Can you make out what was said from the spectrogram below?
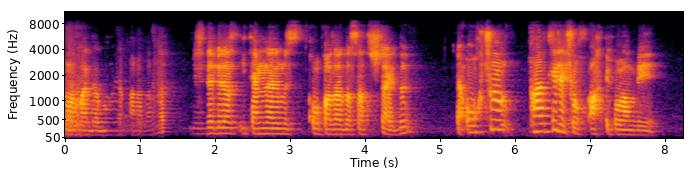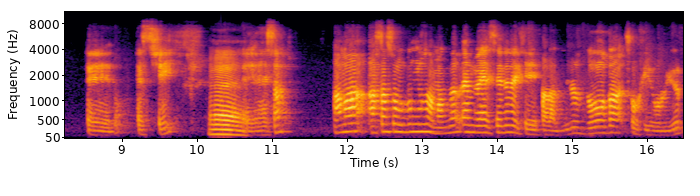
normalde bunu yapan adamlar. Bizde biraz itemlerimiz o pazarda satıştaydı. Ya okçu partiyle çok aktif olan bir e, şey. He. e, hesap. Ama asas olduğumuz zamanlar hem VS'de de keyif alabiliyoruz. Doğu'da çok iyi oluyor.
